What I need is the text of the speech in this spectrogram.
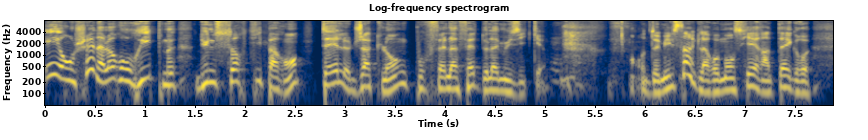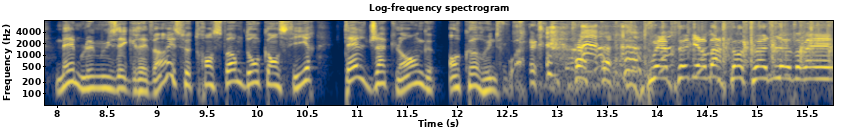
et enchaîne alors au rythme d'une sortie par an, tel Jack Lang pour faire la fête de la musique. En 2005, la romancière intègre même le musée Grévin et se transforme donc en cire, tel Jack Lang encore une fois. Vous pouvez applaudir Marc-Antoine Lebray,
